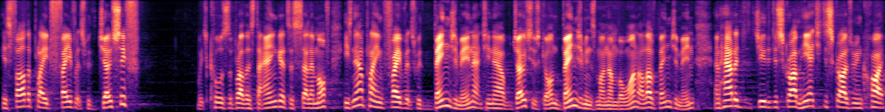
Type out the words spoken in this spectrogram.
His father played favorites with Joseph which caused the brothers to anger to sell him off. He's now playing favorites with Benjamin. Actually, now Joseph's gone. Benjamin's my number one. I love Benjamin. And how did Judah describe him? He actually describes him in quite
